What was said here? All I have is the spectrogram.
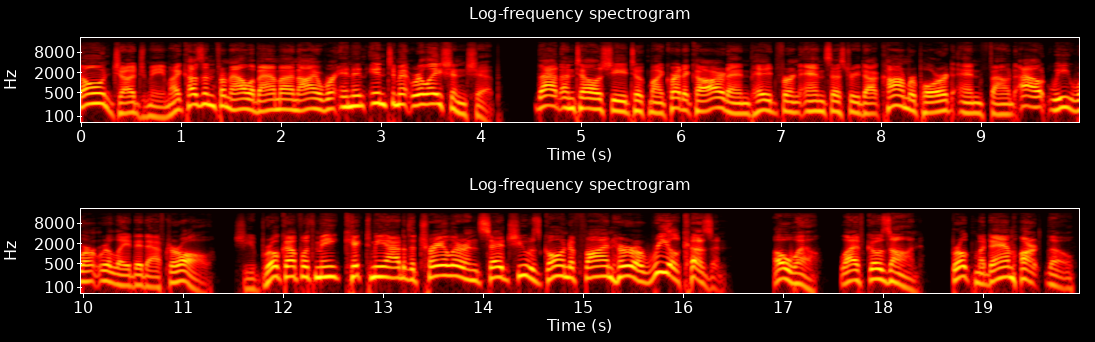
Don't judge me. My cousin from Alabama and I were in an intimate relationship. That until she took my credit card and paid for an Ancestry.com report and found out we weren't related after all. She broke up with me, kicked me out of the trailer, and said she was going to find her a real cousin. Oh well, life goes on. Broke my damn heart, though.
